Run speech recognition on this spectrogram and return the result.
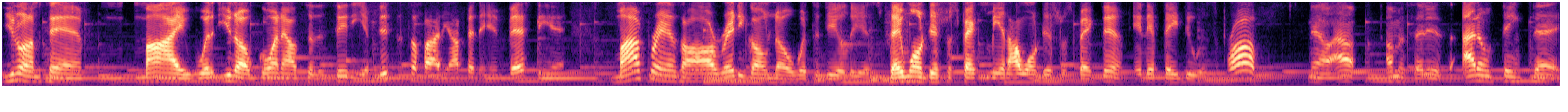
You know what I'm saying? My what you know going out to the city. If this is somebody I'm gonna invest in, my friends are already gonna know what the deal is. They won't disrespect me, and I won't disrespect them. And if they do, it's a problem. Now, I, I'm gonna say this. I don't think that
